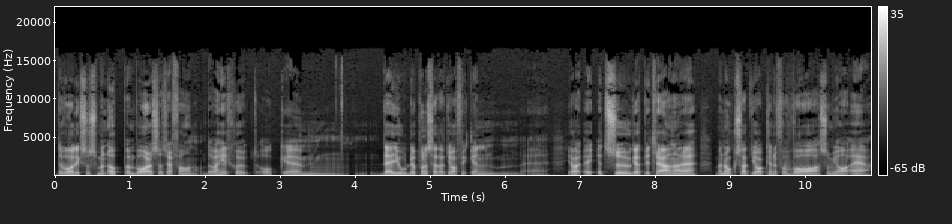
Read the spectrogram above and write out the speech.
det var liksom som en uppenbarelse att träffa honom. Det var helt sjukt. Och eh, det gjorde på något sätt att jag fick en, eh, jag, eh, ett sug att bli tränare, men också att jag kunde få vara som jag är.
